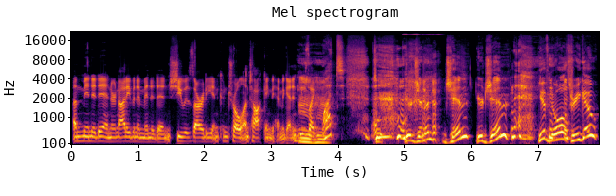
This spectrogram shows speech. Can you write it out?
a minute in, or not even a minute in, she was already in control and talking to him again, and he was Mhm. like, "What? You're Jen. Jen. You're Jen. You have no alter ego.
